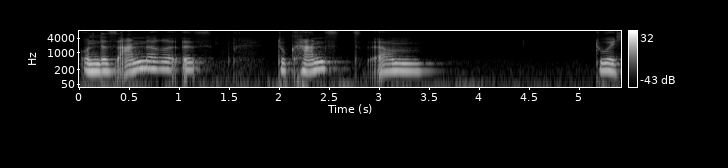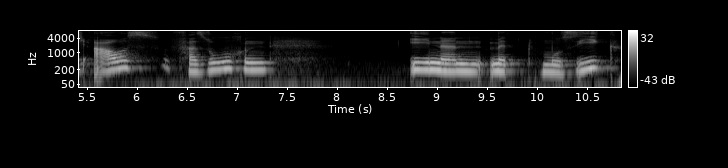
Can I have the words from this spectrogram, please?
Und das andere ist, du kannst ähm, durchaus versuchen, ihnen mit Musik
